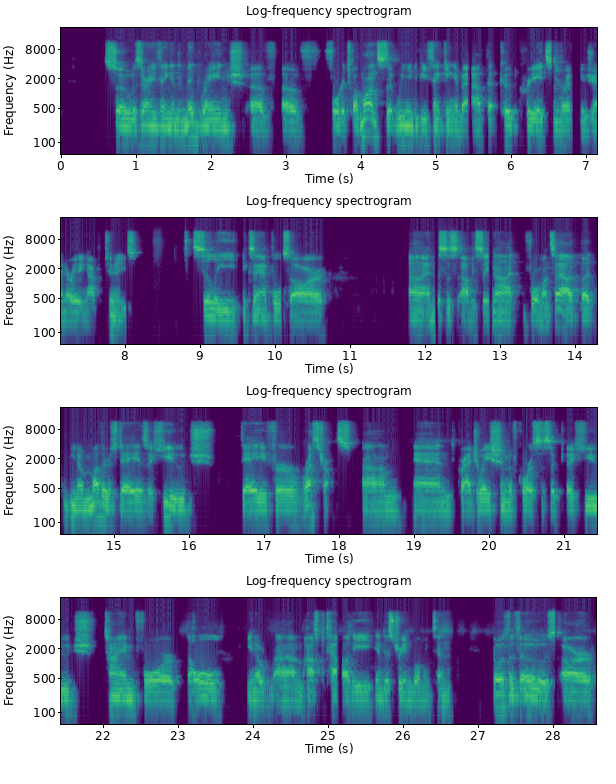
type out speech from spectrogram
So, is there anything in the mid range of of four to twelve months that we need to be thinking about that could create some revenue generating opportunities? Silly examples are uh, and this is obviously not four months out, but you know, Mother's Day is a huge day for restaurants, um, and graduation, of course, is a, a, huge time for the whole you know um, hospitality industry in Bloomington. Both of those are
